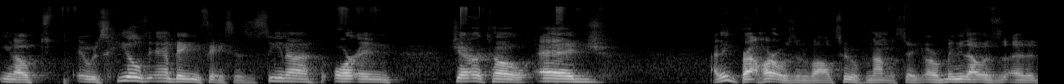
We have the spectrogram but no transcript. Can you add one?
you know it was heels and baby faces: Cena, Orton, Jericho, Edge. I think Bret Hart was involved too, if I'm not mistaken, or maybe that was at a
